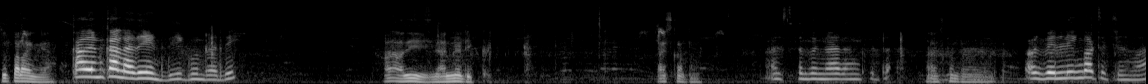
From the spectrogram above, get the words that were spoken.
సూపర్ ఆగిందా కాదు? వెనకాల అదేంటిది? గుండ్రది? అది మ్యాగ్నెటిక్. అయస్కాంతం అర్థం కాదనుకుంటా. అయస్కాంతం అది వెళ్ళి ఇంకోటి వచ్చిందా?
